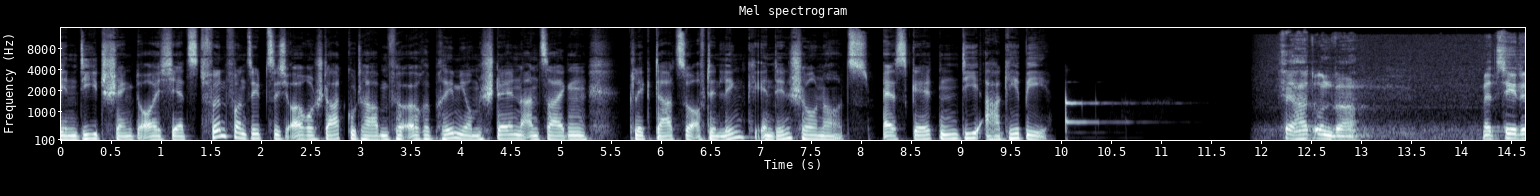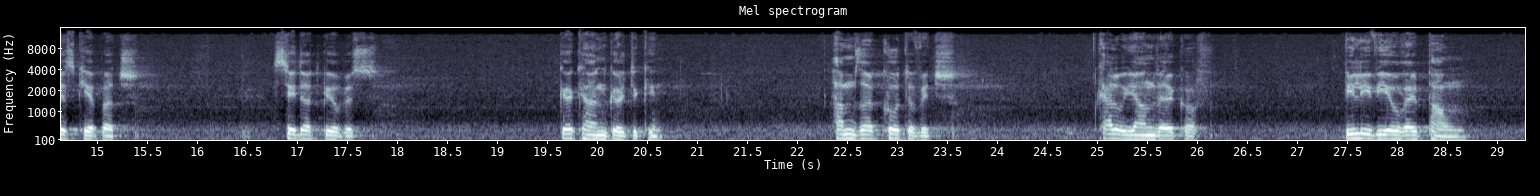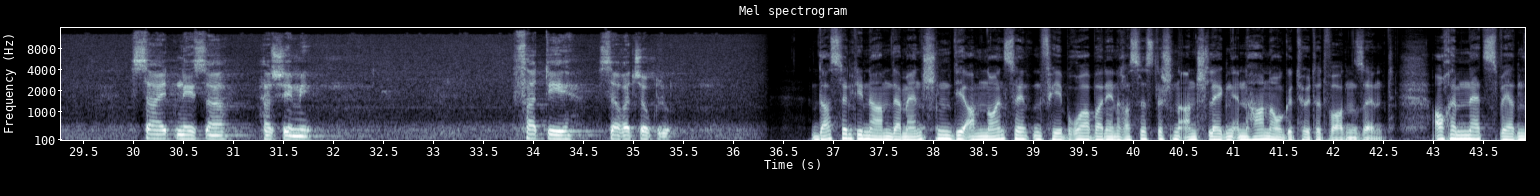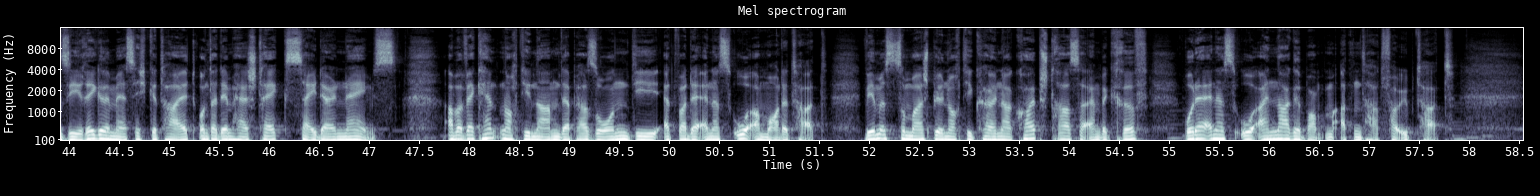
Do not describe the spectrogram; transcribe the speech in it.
Indeed schenkt euch jetzt 75 Euro Startguthaben für eure Premium-Stellenanzeigen. Klickt dazu auf den Link in den Show Notes. Es gelten die AGB. Ferhat Unvar, Mercedes Kirpatsch, Sedat Gürbüz, Gökhan Gültekin, Hamza Kurtovic, Kaloyan Velkov, Willi Viorel Paun, Said Nesa Hashemi, Fatih Saracoglu. Das sind die Namen der Menschen, die am 19. Februar bei den rassistischen Anschlägen in Hanau getötet worden sind. Auch im Netz werden sie regelmäßig geteilt unter dem Hashtag Say Their Names. Aber wer kennt noch die Namen der Personen, die etwa der NSU ermordet hat? Wem ist zum Beispiel noch die Kölner Kolbstraße ein Begriff, wo der NSU ein Nagelbombenattentat verübt hat?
